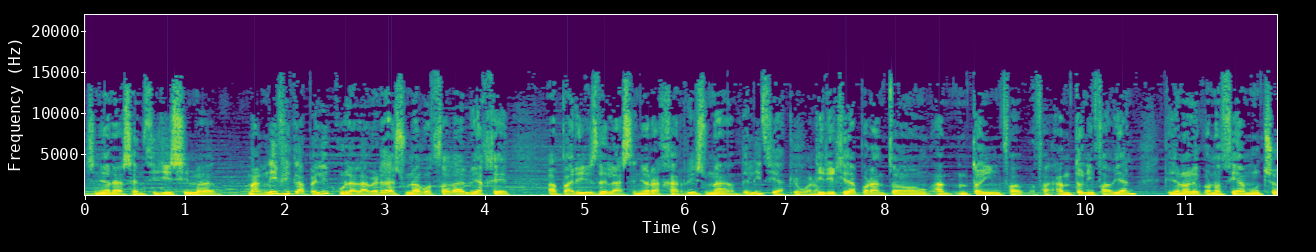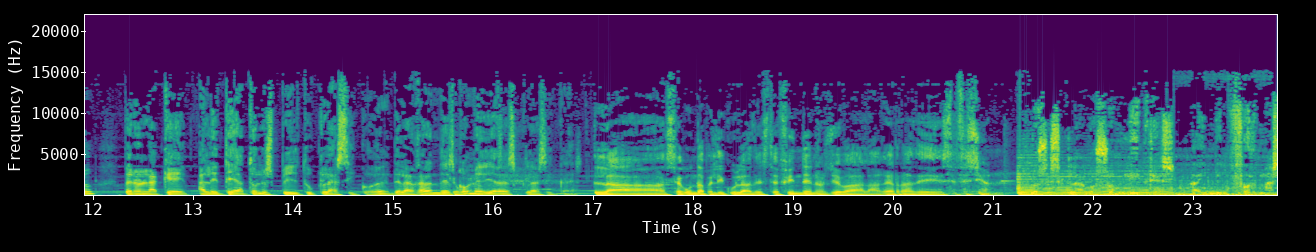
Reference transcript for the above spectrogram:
señora sencillísima, magnífica película, la verdad, es una gozada el viaje a París de la señora Harris, una delicia. Dirigida por Anton, Antoni Fabián, que yo no le conocía mucho, pero en la que aletea todo el espíritu clásico, ¿eh? de las grandes comedias clásicas. La segunda película de este fin de nos lleva a la guerra de secesión. Los esclavos son libres. Hay mil formas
